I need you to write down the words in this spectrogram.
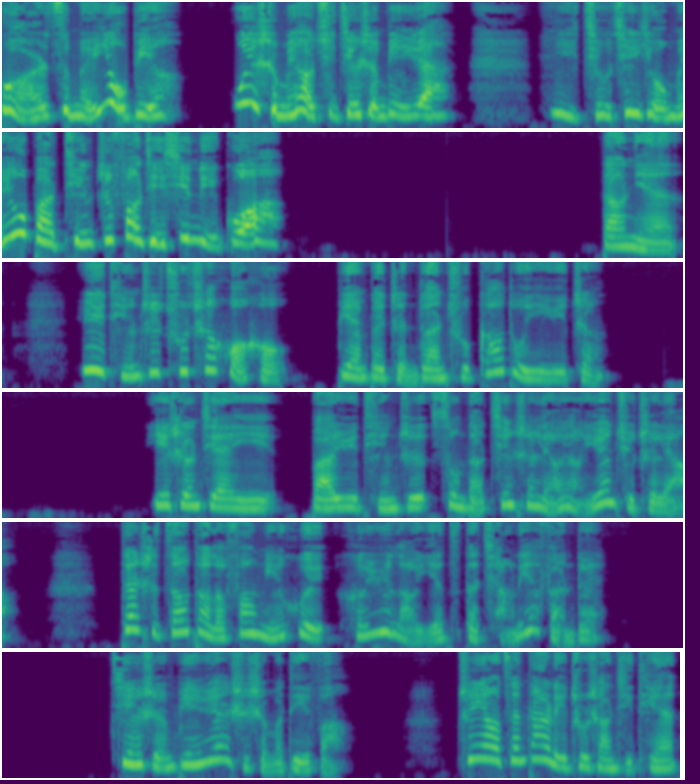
我儿子没有病，为什么要去精神病院？你究竟有没有把婷之放进心里过？当年。玉婷之出车祸后，便被诊断出高度抑郁症。医生建议把玉婷之送到精神疗养院去治疗，但是遭到了方明慧和玉老爷子的强烈反对。精神病院是什么地方？真要在那里住上几天，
